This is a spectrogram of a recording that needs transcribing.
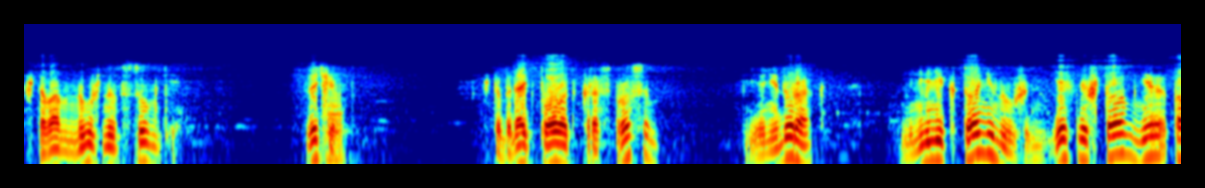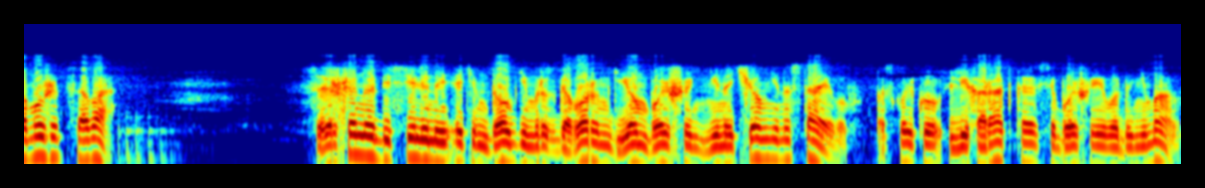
что вам нужно в сумке. Зачем? Чтобы дать повод к расспросам? Я не дурак. Мне никто не нужен. Если что, мне поможет сова. Совершенно обессиленный этим долгим разговором, Гийом больше ни на чем не настаивал, поскольку лихорадка все больше его донимала.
